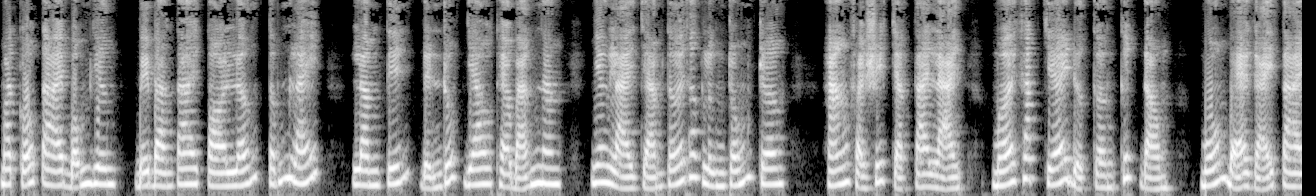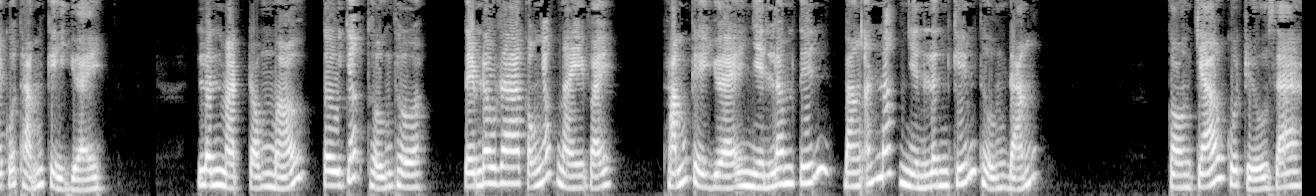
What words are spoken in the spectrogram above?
Mạch cổ tay bỗng dưng bị bàn tay to lớn túm lấy, Lâm Tiến định rút dao theo bản năng, nhưng lại chạm tới thắt lưng trống trơn. Hắn phải siết chặt tay lại mới khắc chế được cơn kích động, muốn bẻ gãy tay của Thẩm Kỳ Duệ. Linh mạch trọng mở, tư chất thượng thừa, tìm đâu ra cậu nhóc này vậy? Thẩm Kỳ Duệ nhìn Lâm Tín bằng ánh mắt nhìn linh kiếm thượng đẳng. Con cháu của Triệu gia,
